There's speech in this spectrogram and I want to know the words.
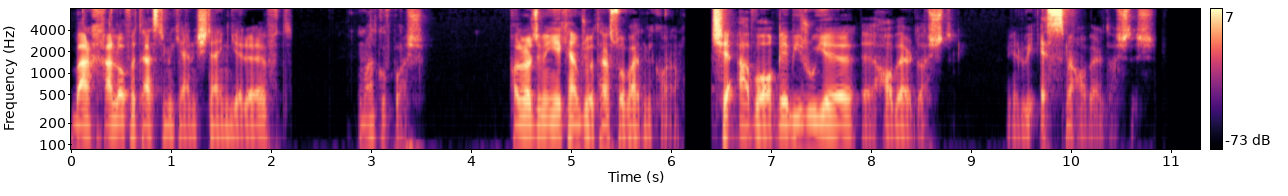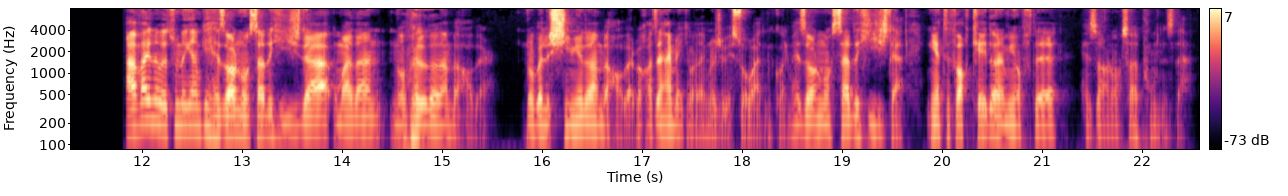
برخلاف تصمیمی که انیشتین گرفت اومد گفت باش. حالا راجع به یکم جلوتر صحبت می‌کنم. چه عواقبی روی هابر داشت؟ یعنی روی اسم هابر داشتش. اول اینو بهتون بگم که 1918 اومدن نوبل دادن به هابر. نوبل شیمی دادن به هابر. به خاطر همین که ما داریم راجع به صحبت می‌کنیم. 1918 این اتفاق کی داره میفته 1915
